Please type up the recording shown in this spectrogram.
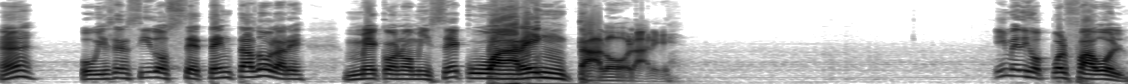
¿eh? hubiesen sido 70 dólares. Me economicé 40 dólares. Y me dijo, por favor,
